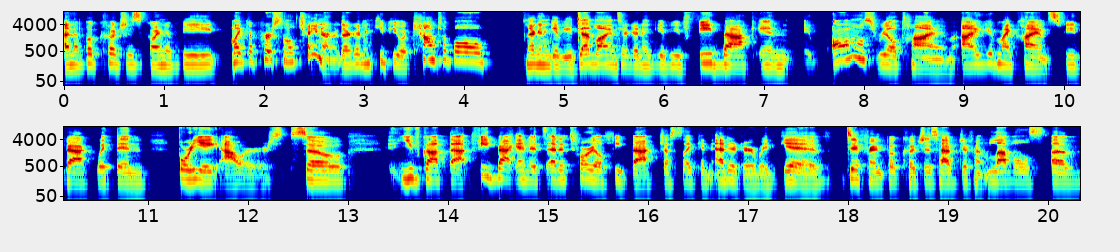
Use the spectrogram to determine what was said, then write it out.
and a book coach is going to be like a personal trainer. They're going to keep you accountable they're going to give you deadlines they're going to give you feedback in eh, almost real time. I give my clients feedback within 48 hours. So you've got that feedback and it's editorial feedback just like an editor would give. Different book coaches have different levels of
